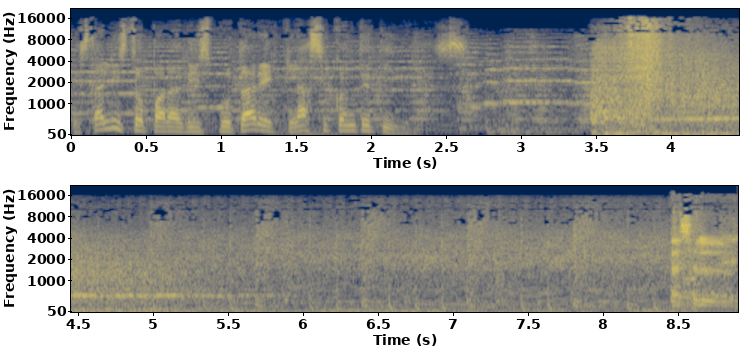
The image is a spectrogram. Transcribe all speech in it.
que está listo para disputar el clásico ante Tigres. Es el,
